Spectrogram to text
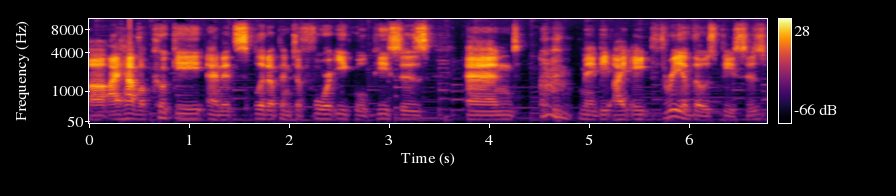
uh, I have a cookie and it's split up into four equal pieces, and maybe I ate three of those pieces.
